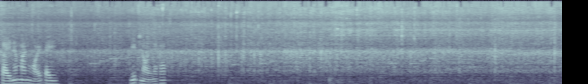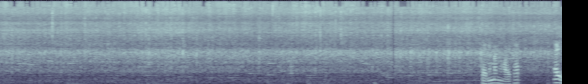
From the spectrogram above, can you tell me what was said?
ใส่น้ำมันหอยไปนิดหน่อยนะครับ ส่น้ำมันหอยครับ เอ้ย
